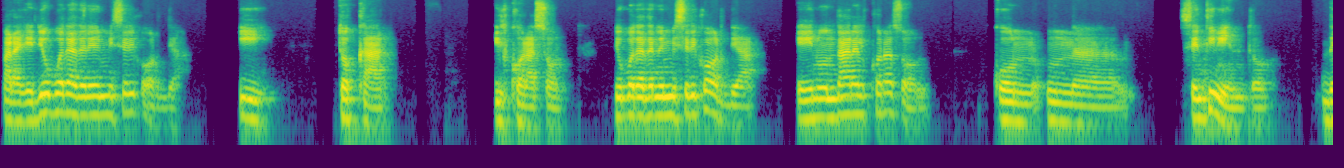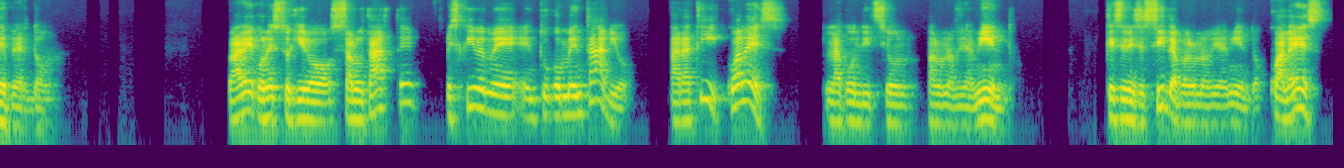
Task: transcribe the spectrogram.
para que Dios pueda tener misericordia y tocar el corazón. Dios pueda tener misericordia e inundar el corazón con un uh, sentimiento de perdón. ¿Vale? Con esto quiero saludarte. Escríbeme en tu comentario para ti cuál es la condición para un avivamiento que se necesita para un avivamiento, cuál es,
